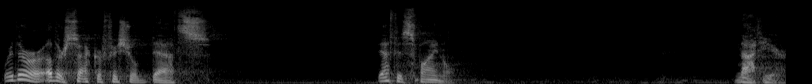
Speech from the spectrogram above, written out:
Where there are other sacrificial deaths, death is final. Not here.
